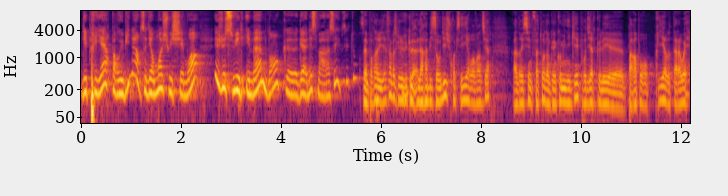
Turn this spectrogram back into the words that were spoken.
des, prières par webinar. C'est-à-dire, moi, je suis chez moi, et je suis l'imam, donc, euh, Ganis c'est tout. C'est important de dire ça parce que j'ai vu que l'Arabie Saoudite, je crois que c'est hier ou avant-hier, a adressé une fatwa, donc un communiqué pour dire que les, euh, par rapport aux prières de Taraweh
